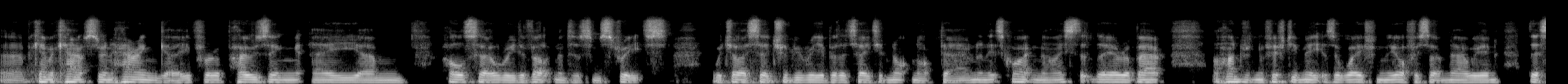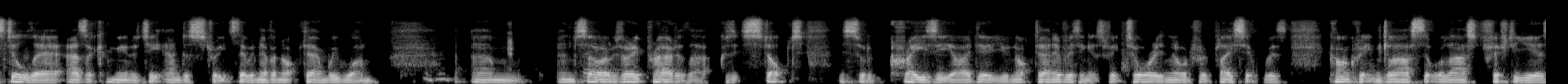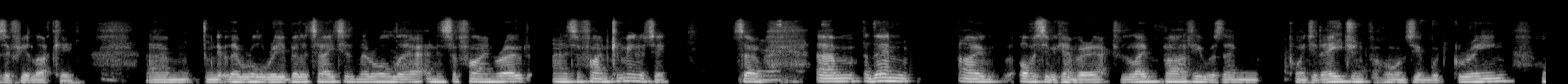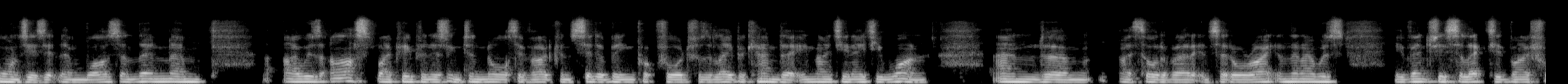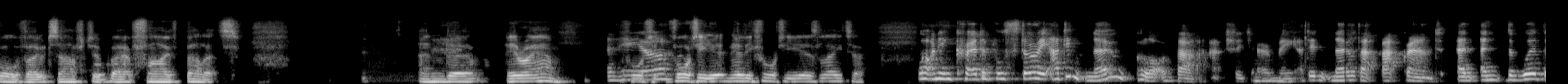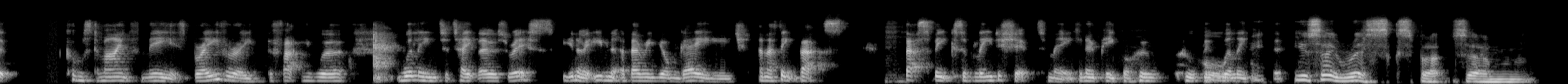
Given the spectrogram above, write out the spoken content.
uh, became a councillor in Haringey for opposing a um, wholesale redevelopment of some streets which I said should be rehabilitated, not knocked down. And it's quite nice that they're about 150 metres away from the office I'm now in. They're still there as a community and as streets. They were never knocked down. We won. Mm-hmm. Um, and so I was very proud of that because it stopped this sort of crazy idea you knock down everything that's Victorian in order to replace it with concrete and glass that will last 50 years if you're lucky. Um, and they were all rehabilitated and they're all there, and it's a fine road and it's a fine community. So um, then I obviously became very active in the Labour Party, was then appointed agent for Hornsey and Wood Green, Hornsey as it then was, and then um, I was asked by people in Islington North if I would consider being put forward for the Labour candidate in 1981. And um, I thought about it and said, all right. And then I was eventually selected by four votes after about five ballots. And uh, here I am, And here 40, are. 40 year- nearly 40 years later. What an incredible story. I didn't know a lot of that actually, Jeremy. I didn't know that background. And and the word that comes to mind for me is bravery. The fact you were willing to take those risks, you know, even at a very young age. And I think that's that speaks of leadership to me, you know, people who who've been Oh, willing to You say risks, but um,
